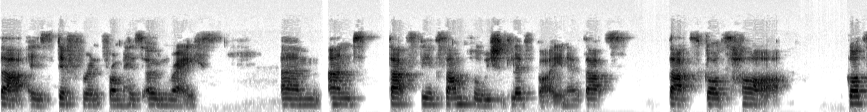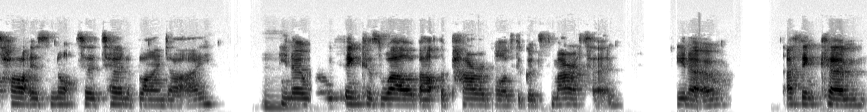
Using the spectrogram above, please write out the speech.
that is different from his own race um, and that's the example we should live by you know that's that's god's heart god's heart is not to turn a blind eye you Mm. know when we think as well about the parable of the good samaritan you know i think um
